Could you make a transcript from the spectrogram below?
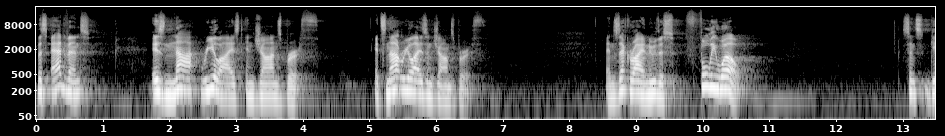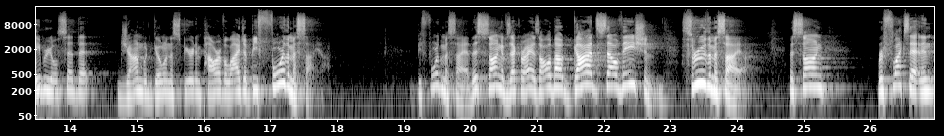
This advent is not realized in John's birth. It's not realized in John's birth. And Zechariah knew this fully well. Since Gabriel said that John would go in the spirit and power of Elijah before the Messiah. Before the Messiah. This song of Zechariah is all about God's salvation through the Messiah. This song reflects that, and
